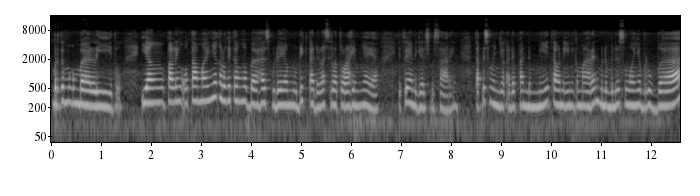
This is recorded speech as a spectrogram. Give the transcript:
bertemu kembali itu yang paling utamanya kalau kita ngebahas budaya mudik adalah silaturahimnya ya itu yang digaris besarin. Tapi semenjak ada pandemi tahun ini kemarin bener-bener semuanya berubah.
